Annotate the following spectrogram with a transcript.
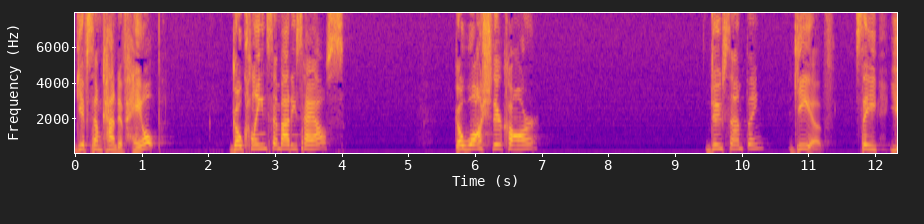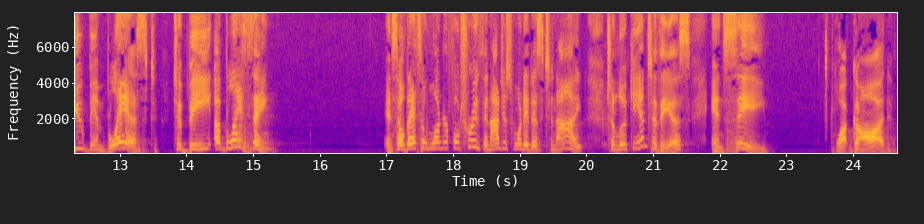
give some kind of help, go clean somebody's house, go wash their car do something, give. See, you've been blessed to be a blessing. And so that's a wonderful truth. And I just wanted us tonight to look into this and see what God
